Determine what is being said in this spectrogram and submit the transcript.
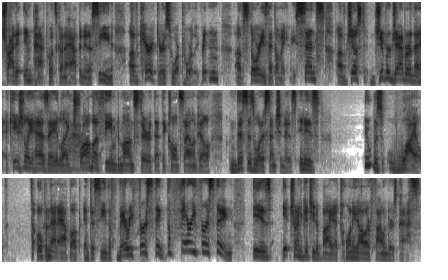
try to impact what's going to happen in a scene of characters who are poorly written, of stories that don't make any sense, of just jibber jabber that occasionally has a like trauma themed monster that they called Silent Hill. And this is what Ascension is. It is it was wild to open that app up and to see the very first thing, the very first thing is it trying to get you to buy a $20 founders pass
